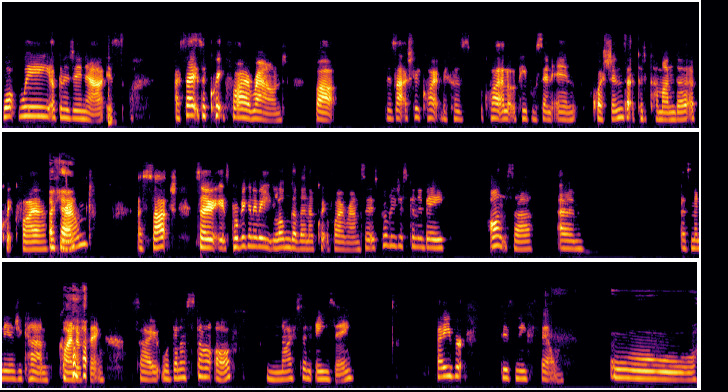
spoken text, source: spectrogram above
What we are going to do now is, I say it's a quick fire round, but there's actually quite because quite a lot of people sent in questions that could come under a quick fire okay. round as such. So it's probably going to be longer than a quick fire round. So it's probably just going to be answer um, as many as you can, kind of thing. so we're going to start off nice and easy. Favorite Disney film? Ooh,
